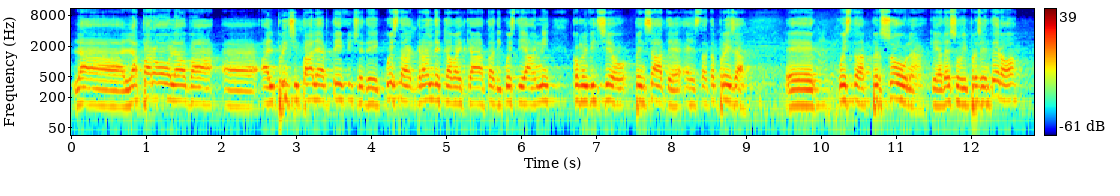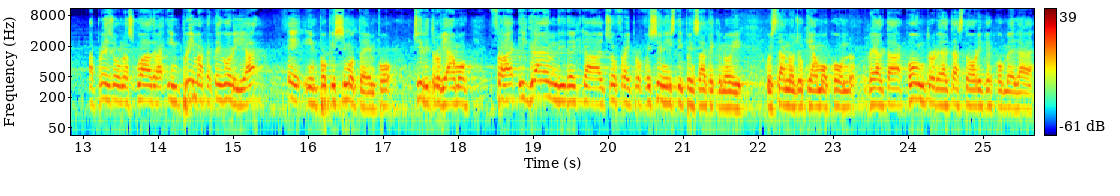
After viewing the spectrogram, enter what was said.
la, la parola va eh, al principale artefice di questa grande cavalcata di questi anni, come vi dicevo, pensate è stata presa eh, questa persona che adesso vi presenterò, ha preso una squadra in prima categoria e in pochissimo tempo ci ritroviamo fra i grandi del calcio, fra i professionisti, pensate che noi quest'anno giochiamo realtà, contro realtà storiche come la,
